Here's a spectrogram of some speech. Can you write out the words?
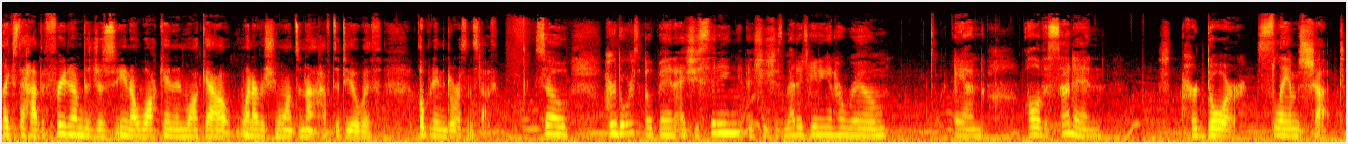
likes to have the freedom to just, you know, walk in and walk out whenever she wants and not have to deal with opening the doors and stuff. So her door's open, and she's sitting and she's just meditating in her room, and all of a sudden, her door slams shut.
